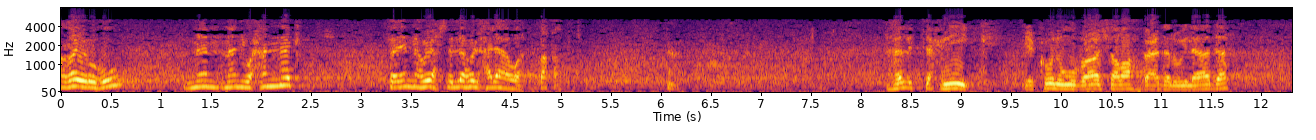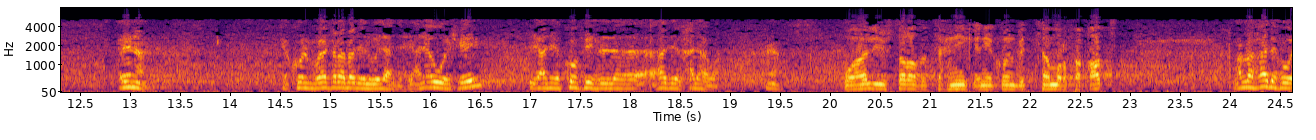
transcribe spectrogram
غيره من من يحنك فإنه يحصل له الحلاوة فقط. هل التحنيك يكون مباشرة بعد الولادة؟ أي نعم. يكون مباشرة بعد الولادة. يعني أول شيء يعني يكون فيه هذه الحلاوة. نعم. وهل يشترط التحنيك أن يكون بالتمر فقط؟ والله هذا هو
